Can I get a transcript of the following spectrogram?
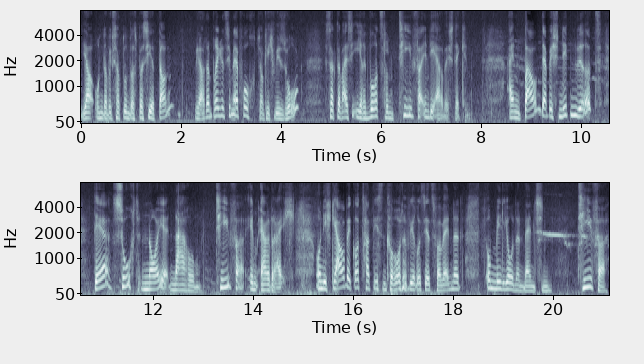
Ja, und habe ich gesagt, und was passiert dann? Ja, dann bringen sie mehr Frucht. Sag ich, wieso? Sagt er, weil sie ihre Wurzeln tiefer in die Erde stecken. Ein Baum, der beschnitten wird, der sucht neue Nahrung tiefer im Erdreich. Und ich glaube, Gott hat diesen Coronavirus jetzt verwendet, um Millionen Menschen tiefer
